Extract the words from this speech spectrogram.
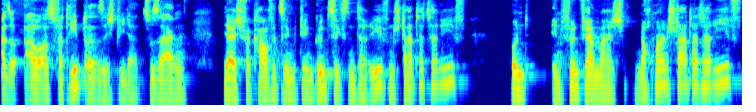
also aus vertriebler Sicht wieder, zu sagen, ja, ich verkaufe jetzt den, den günstigsten Tarif, einen Startertarif, und in fünf Jahren mache ich nochmal einen Startertarif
